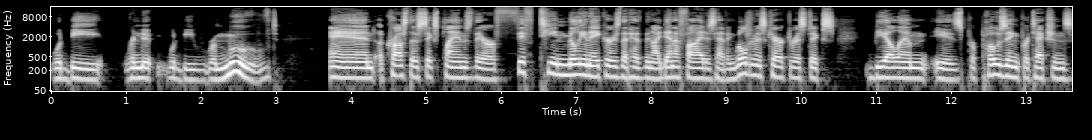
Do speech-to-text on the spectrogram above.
would be renew, would be removed. And across those six plans, there are 15 million acres that have been identified as having wilderness characteristics. BLM is proposing protections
